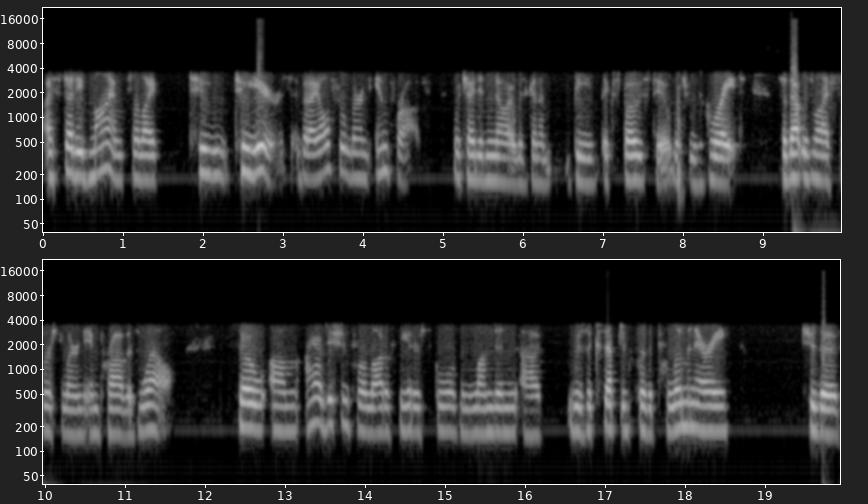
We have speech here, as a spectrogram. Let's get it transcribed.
I studied mime for like two two years, but I also learned improv, which I didn't know I was going to be exposed to, which was great. So that was when I first learned improv as well. So um, I auditioned for a lot of theater schools in London. Uh, was accepted for the preliminary to the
